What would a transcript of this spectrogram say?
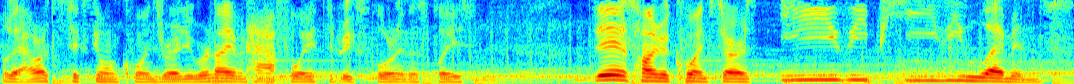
Okay, we're at 61 coins already. We're not even halfway through exploring this place. This 100 coin stars, easy peasy lemons.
